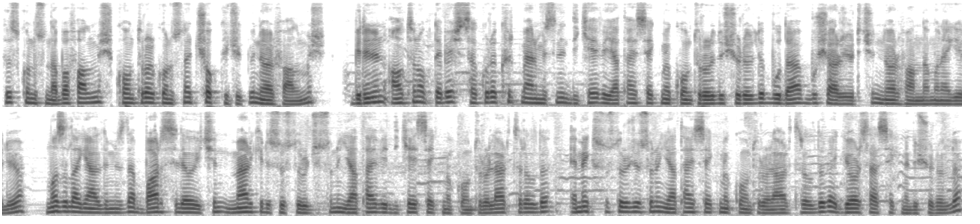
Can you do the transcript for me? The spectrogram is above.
Hız konusunda buff almış, kontrol konusunda çok küçük bir nerf almış. Birinin 6.5 Sakura 40 mermisinin dikey ve yatay sekme kontrolü düşürüldü. Bu da bu şarjör için nerf anlamına geliyor. Muzzle'a geldiğimizde bar silahı için Mercury susturucusunun yatay ve dikey sekme kontrolü artırıldı. MX susturucusunun yatay sekme kontrolü artırıldı ve görsel sekme düşürüldü.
